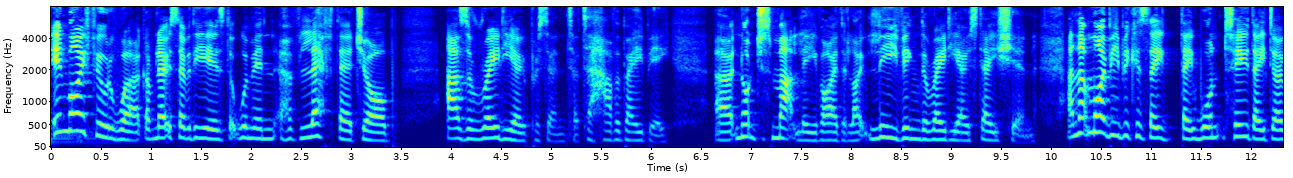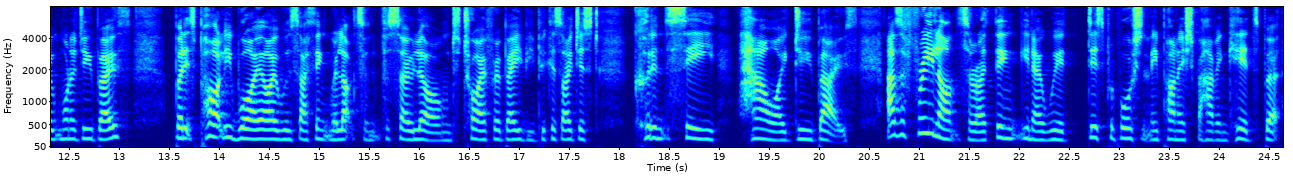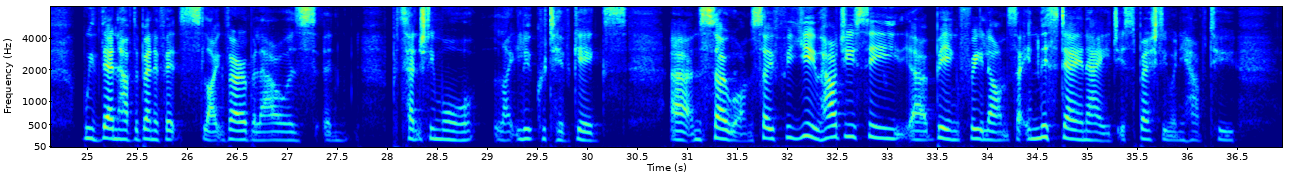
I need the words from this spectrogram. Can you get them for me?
In my field of work, I've noticed over the years that women have left their job as a radio presenter to have a baby. Uh, not just mat leave either, like leaving the radio station. And that might be because they, they want to, they don't want to do both. But it's partly why I was, I think, reluctant for so long to try for a baby because I just couldn't see how I do both. As a freelancer, I think, you know, we're disproportionately punished for having kids, but we then have the benefits like variable hours and potentially more like lucrative gigs uh, and so on. So for you, how do you see uh, being a freelancer in this day and age, especially when you have two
